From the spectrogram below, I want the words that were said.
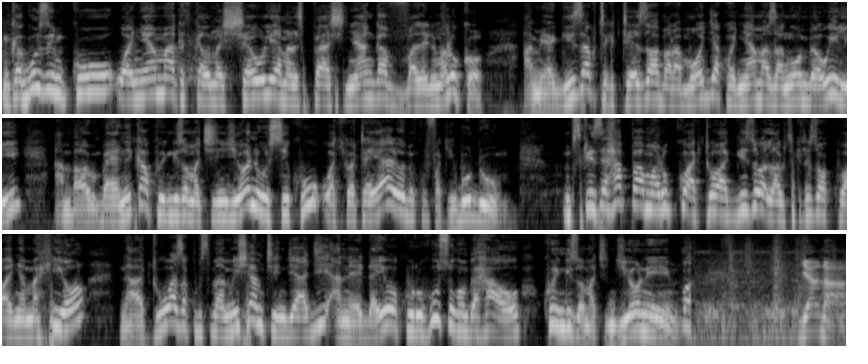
Mkaguzi mkuu wa nyama katika halmashauri ya manispaa ya Shinyanga Valeni Maluko ameagiza kuteketezwa mara moja kwa nyama za ng'ombe wawili ambao wamebainika kuingizwa machinjioni usiku wakiwa tayari wamekufa kibudu. Msikilize hapa Mwaruko akitoa agizo la kuteketezwa kwa nyama hiyo na hatua za kumsimamisha mchinjaji anayedaiwa kuruhusu ng'ombe hao kuingizwa machinjioni. Jana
